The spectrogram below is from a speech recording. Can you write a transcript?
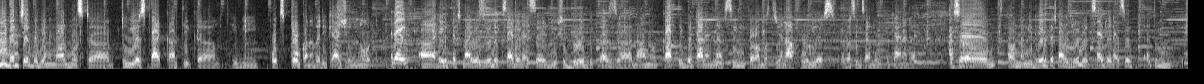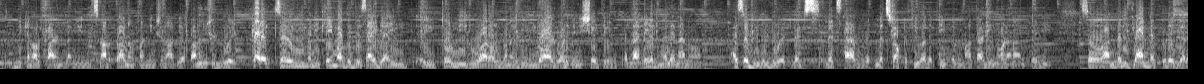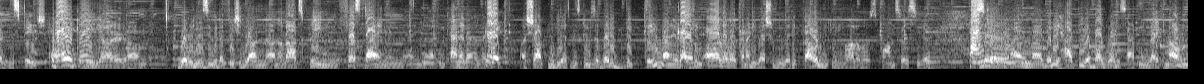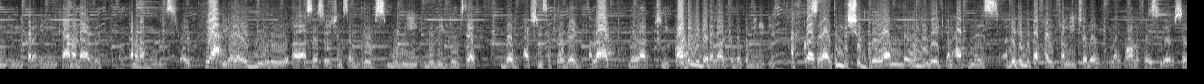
ಈ ವೆಂಚರ್ ಬಗ್ಗೆ ನಂಗೆ almost two years back Karthik we both spoke on a very casual note right ಹೇಳಿದ ತಕ್ಷಣ I was really excited I said you should do it because ನಾನು Karthik the talent ನಾವು scene for almost three and half four years ever since I move to Canada so ಅವ್ನು ನಂಗೆ ಇದು ಹೇಳಿದ ತಕ್ಷಣ I was really excited I said I think we can all fund I mean it's not a problem funding should not be a problem you should do it correct So he, when he came up with this idea, he, he told me who are all going to be involved, what is the initiative, ಎಲ್ಲ ಹೇಳಿದ್ಮೇಲೆ ನಾನು I said we will do it. Let's let's have let's talk to a few other people, ಮಾತಾಡಿ ನೋಡೋಣ ಅಂತ ಹೇಳಿ. So I'm very glad that today we are at this stage. Uh, Right, right. We are um, we are releasing it officially on, on a large screen, the first time in in, uh, in Canada. Like Correct. A short movie has been screened. It's a very big thing, and I Correct. think all our Kannadigas should be very proud, including all our sponsors here. Thank so you, thank you. I'm uh, very happy about what is happening right now in in, Kana- in Canada with Kannada movies, right? Yeah. ಈಗ ಎರಡು ಮೂರು associations or groups, movie movie groups, they have they've actually supported a lot. They've actually contributed a lot to the community. Of course. So I think this should grow, and the only way it can happen is a little bit of help from each other, like all of us here. So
